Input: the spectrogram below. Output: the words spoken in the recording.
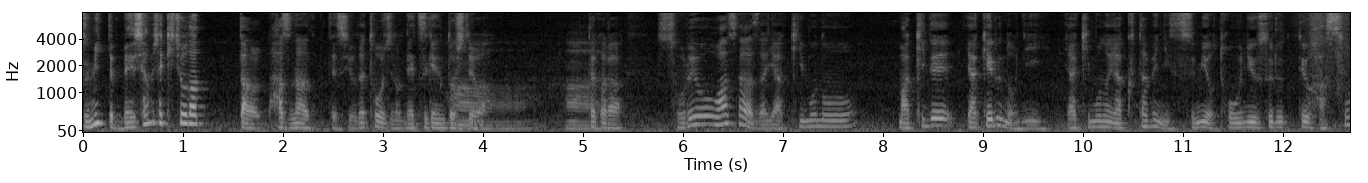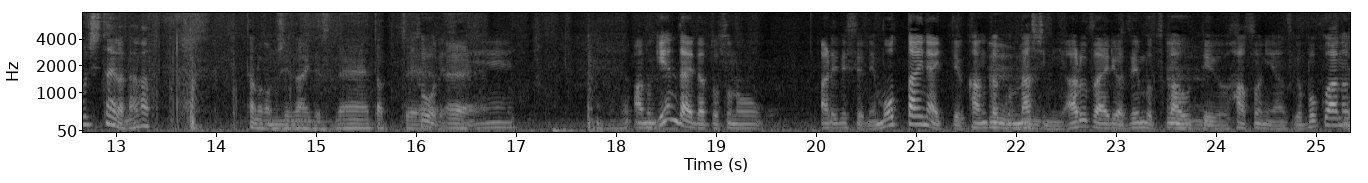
炭ってめちゃめちゃ貴重だったはずなんですよね当時の熱源としては。だからそれをわざわざ焼き物薪で焼けるのに焼き物焼くために炭を投入するっていう発想自体がなかったのかもしれないですね、だってそうですえね、あの現代だとそのあれですよね。もったいないっていう感覚なしに、ある材料は全部使うっていう発想になるんですけど僕はあの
